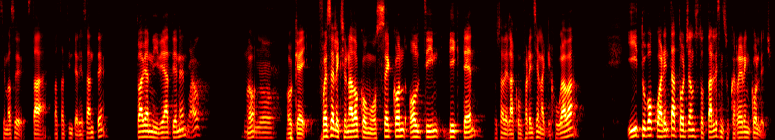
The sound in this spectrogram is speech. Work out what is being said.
se me hace, está bastante interesante. ¿Todavía ni idea tienen? Wow. No. no. Ok. Fue seleccionado como Second All Team Big Ten o sea, de la conferencia en la que jugaba. Y tuvo 40 touchdowns totales en su carrera en college.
